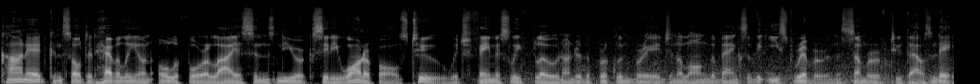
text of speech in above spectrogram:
Con Ed consulted heavily on Olafur Eliasson's New York City waterfalls, too, which famously flowed under the Brooklyn Bridge and along the banks of the East River in the summer of 2008.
